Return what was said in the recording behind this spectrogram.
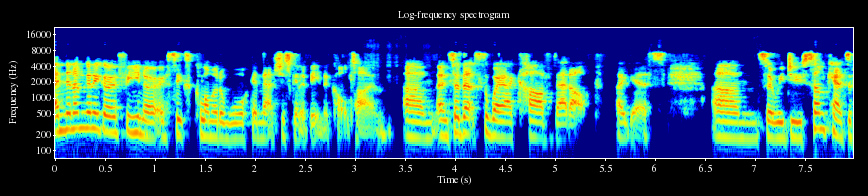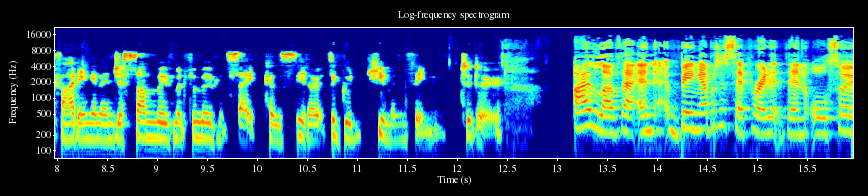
And then I'm going to go for you know a six kilometer walk, and that's just going to be Nicole time. Um, and so that's the way I carve that up, I guess. Um, so we do some cancer fighting, and then just some movement for movement's sake, because you know it's a good human thing to do. I love that, and being able to separate it then also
